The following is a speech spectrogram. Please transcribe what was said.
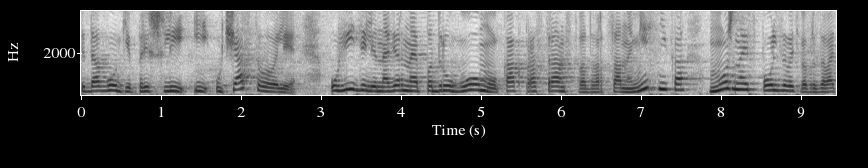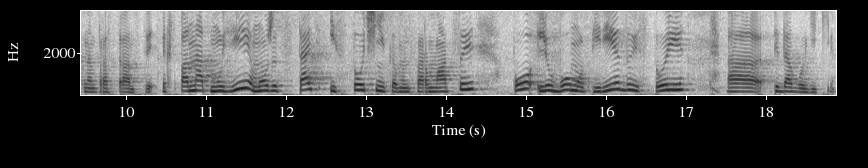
Педагоги пришли и участвовали, увидели, наверное, по-другому, как пространство Дворца Наместника можно использовать в образовательном пространстве. Экспонат музея может стать источником информации по любому периоду истории э, педагогики.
